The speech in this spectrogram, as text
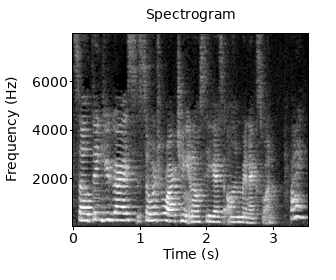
So thank you guys so much for watching and I'll see you guys all in my next one. Bye!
